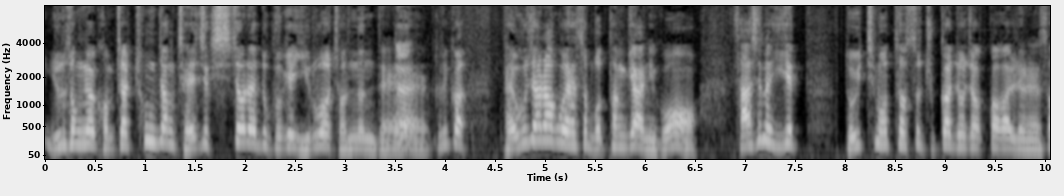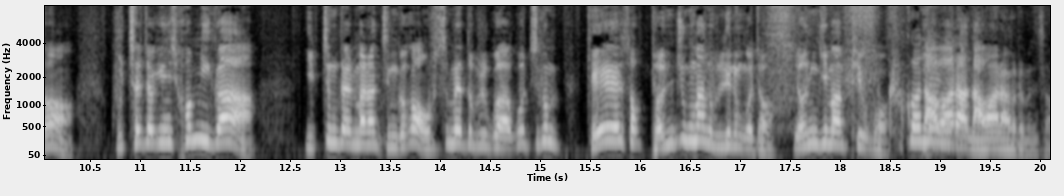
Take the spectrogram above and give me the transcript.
윤석열 검찰총장 재직 시절에도 그게 이루어졌는데 네. 그러니까 배우자라고 해서 못한 게 아니고 사실은 이게 도이치모터스 주가 조작과 관련해서 구체적인 혐의가 입증될 만한 증거가 없음에도 불구하고 지금 계속 변죽만 울리는 거죠. 연기만 피우고 그거는- 나와라 나와라 그러면서.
